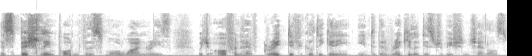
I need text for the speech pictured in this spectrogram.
Especially important for the small wineries, which often have great difficulty getting into the regular distribution channels.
